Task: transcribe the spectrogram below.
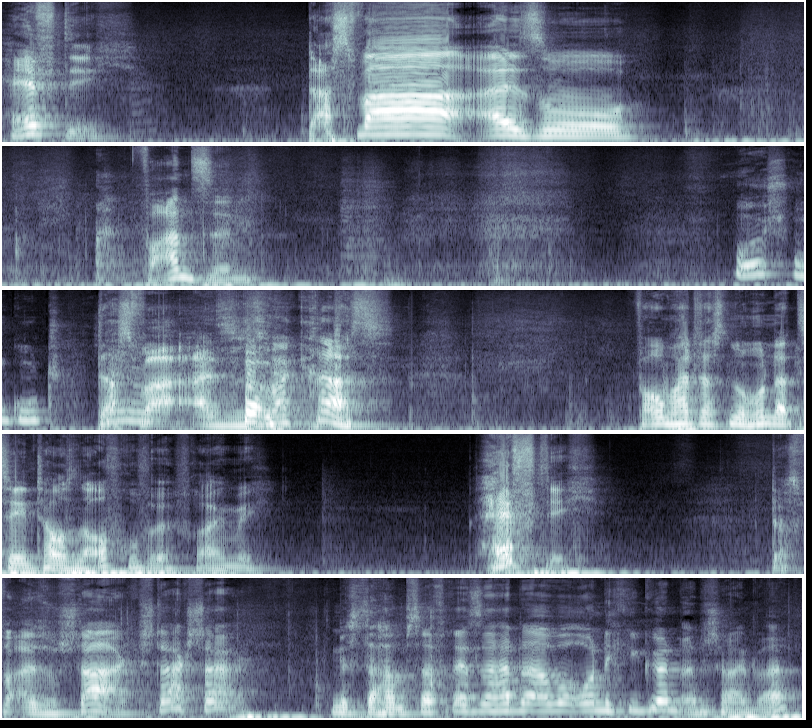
Heftig. Das war also Wahnsinn. War schon gut. Das war also das war krass. Warum hat das nur 110.000 Aufrufe, frage ich mich. Heftig. Das war also stark, stark, stark. Mr. Hamsterfresser hatte aber ordentlich gegönnt anscheinend, wa?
